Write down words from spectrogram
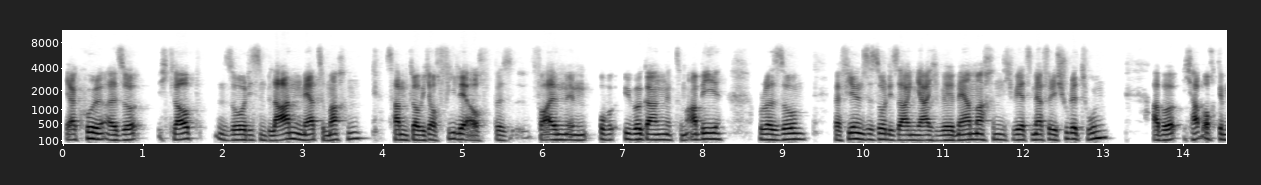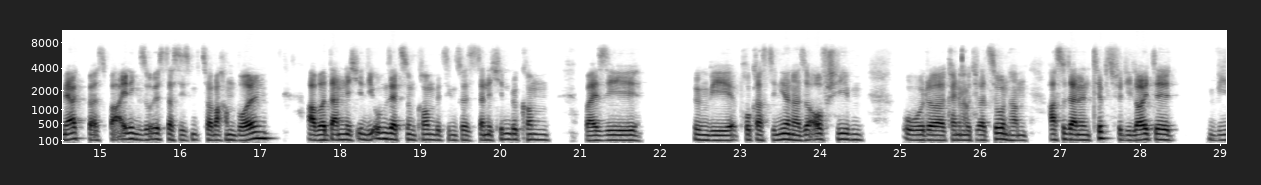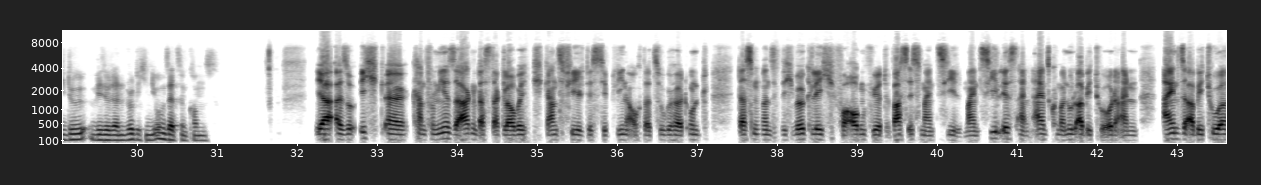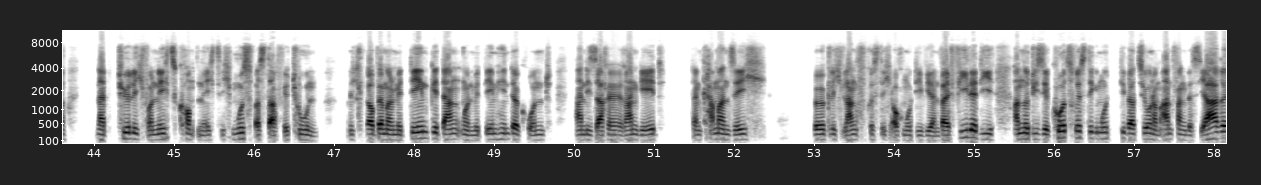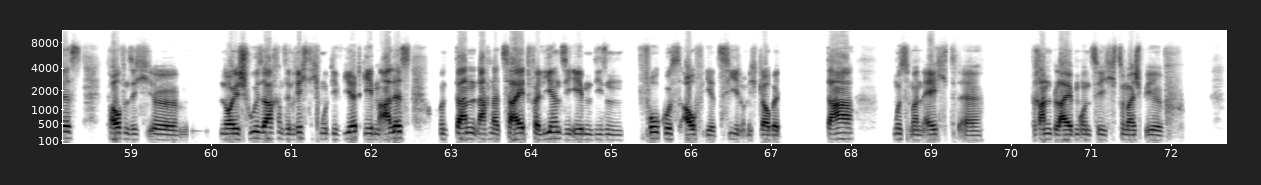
Ja, cool. Also ich glaube, so diesen Plan mehr zu machen, das haben, glaube ich, auch viele, auch bis, vor allem im Übergang zum Abi oder so. Bei vielen ist es so, die sagen, ja, ich will mehr machen, ich will jetzt mehr für die Schule tun. Aber ich habe auch gemerkt, dass bei einigen so ist, dass sie es zwar machen wollen, aber dann nicht in die Umsetzung kommen, beziehungsweise es dann nicht hinbekommen, weil sie irgendwie prokrastinieren, also aufschieben oder keine Motivation haben. Hast du dann Tipps für die Leute, wie du, wie du dann wirklich in die Umsetzung kommst? Ja, also ich äh, kann von mir sagen, dass da, glaube ich, ganz viel Disziplin auch dazu gehört und dass man sich wirklich vor Augen führt, was ist mein Ziel? Mein Ziel ist ein 1,0 Abitur oder ein 1 Abitur. Natürlich von nichts kommt nichts. Ich muss was dafür tun. Und ich glaube, wenn man mit dem Gedanken und mit dem Hintergrund an die Sache rangeht, dann kann man sich wirklich langfristig auch motivieren. Weil viele, die haben nur diese kurzfristige Motivation am Anfang des Jahres, kaufen sich äh, neue Schulsachen, sind richtig motiviert, geben alles und dann nach einer Zeit verlieren sie eben diesen Fokus auf ihr Ziel. Und ich glaube, da muss man echt äh, dranbleiben und sich zum Beispiel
